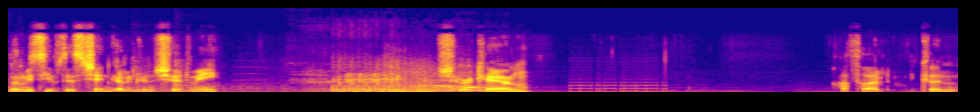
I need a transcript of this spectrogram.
Let me see if this chain gunner can shoot me. Sure can. I thought it couldn't.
